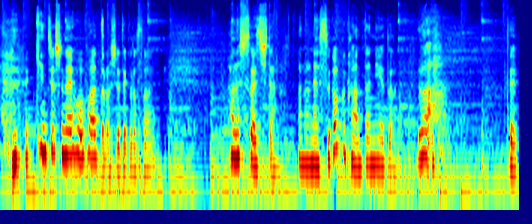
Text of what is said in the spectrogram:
緊張しない方法あったら教えてください。話しそうした。あのねすごく簡単に言うとうわっ!て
